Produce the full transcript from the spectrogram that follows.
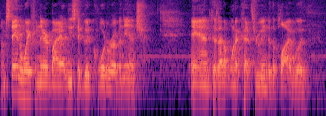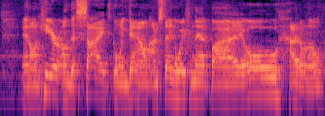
I'm staying away from there by at least a good quarter of an inch and because I don't want to cut through into the plywood and on here on the sides going down, I'm staying away from that by, oh, I don't know,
